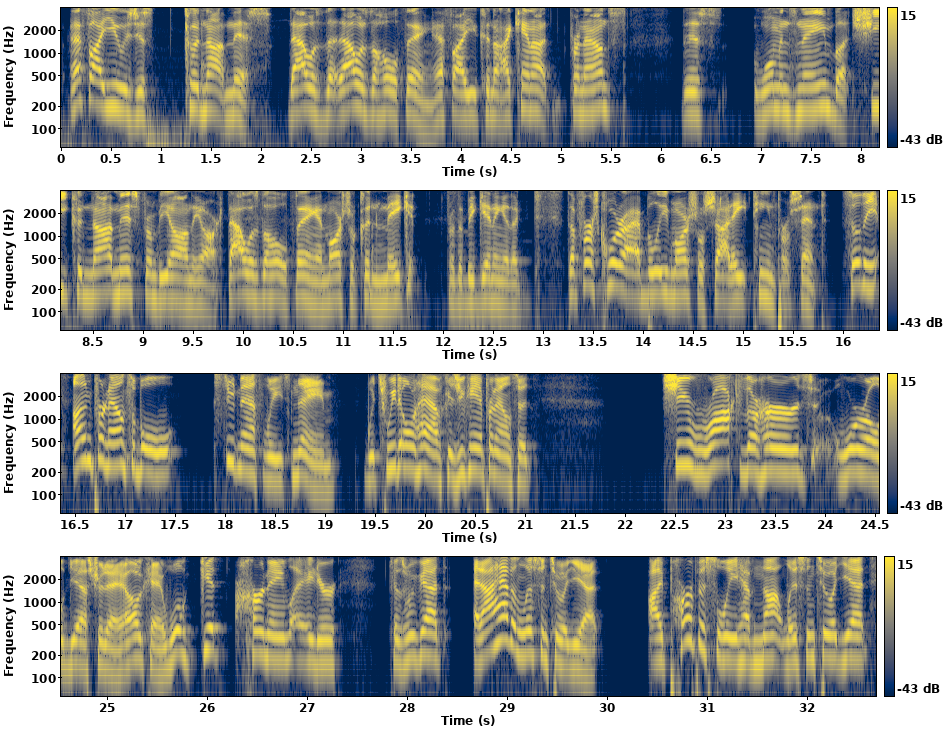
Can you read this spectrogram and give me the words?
FIU was just could not miss. That was the that was the whole thing. FIU could not. I cannot pronounce this woman's name, but she could not miss from beyond the arc. That was the whole thing, and Marshall couldn't make it for the beginning of the the first quarter. I believe Marshall shot eighteen percent. So the unpronounceable student athlete's name, which we don't have because you can't pronounce it. She rocked the herd's world yesterday. Okay, we'll get her name later because we've got, and I haven't listened to it yet. I purposely have not listened to it yet,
